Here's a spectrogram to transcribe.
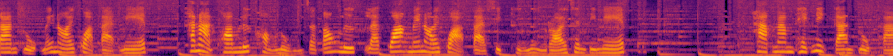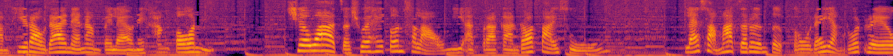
การปลูกไม่น้อยกว่า 8 เมตร ขนาดความลึกของหลุมจะต้องลึกและกว้างไม่น้อยกว่า 80-100 เซนติเมตร หากนำเทคนิคการปลูกตามที่เราได้แนะนำไปแล้วในข้างต้น เชื่อว่าจะช่วยให้ต้นสลามีอัตราการรอดตายสูง และสามารถเจริญเติบโตได้อย่างรวดเร็ว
